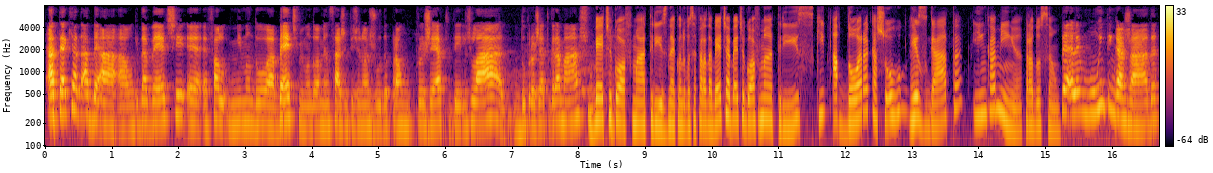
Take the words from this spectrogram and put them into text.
Até que a, a, a ONG da Beth é, é, falou, me mandou, a Beth me mandou uma mensagem pedindo ajuda para um projeto deles lá, do projeto Gramacho. Beth Goffman, atriz, né? Quando você fala da Beth, é a Beth Goffman, atriz, que adora cachorro, resgata e encaminha para adoção. Ela é muito engajada.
